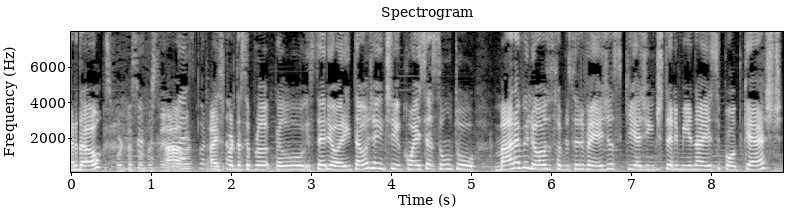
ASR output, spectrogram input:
perdão. Exportação para exterior. A, exportação, a exportação pro, pelo exterior. Então, gente, com esse assunto maravilhoso sobre cervejas, que a gente termina esse podcast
